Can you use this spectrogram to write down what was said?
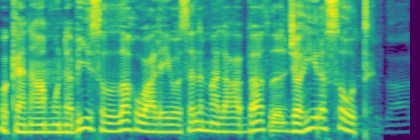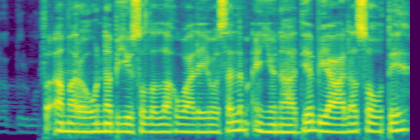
وكان عم النبي صلى الله عليه وسلم العباس جهير الصوت فأمره النبي صلى الله عليه وسلم أن ينادي بأعلى صوته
